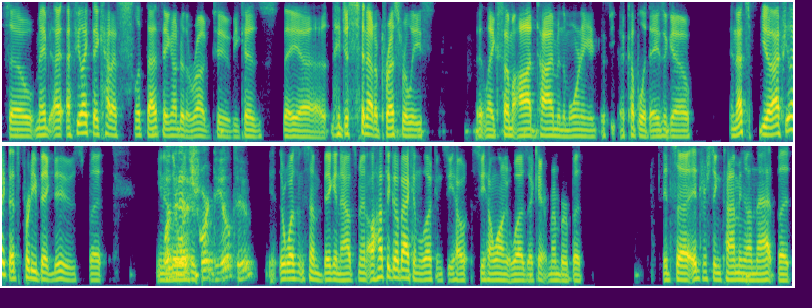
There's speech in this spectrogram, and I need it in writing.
So maybe I, I feel like they kind of slipped that thing under the rug too, because they uh they just sent out a press release at like some odd time in the morning a, few- a couple of days ago, and that's you know I feel like that's pretty big news, but you know Wasn't there it a wasn't short deal too? there wasn't some big announcement. I'll have to go back and look and see how see how long it was. I can't remember, but it's uh interesting timing on that. But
